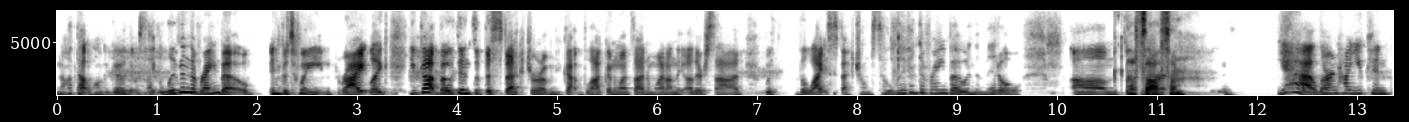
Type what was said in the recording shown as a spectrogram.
not that long ago that was like, live in the rainbow in between, right? Like you've got both ends of the spectrum. You've got black on one side and white on the other side with the light spectrum. So live in the rainbow in the middle. Um, That's learn, awesome. Yeah, learn how you can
